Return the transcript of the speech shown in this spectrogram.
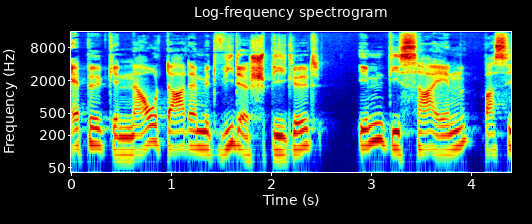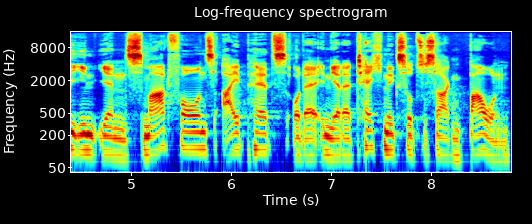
Apple genau da damit widerspiegelt im Design, was sie in ihren Smartphones, iPads oder in ihrer Technik sozusagen bauen.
